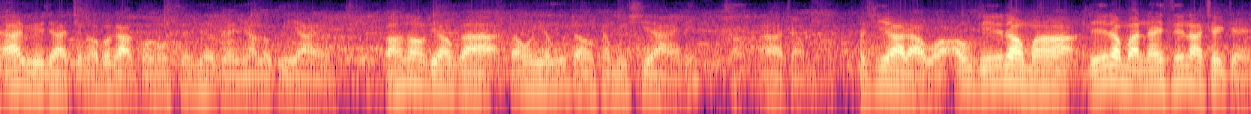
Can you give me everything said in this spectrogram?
အဲဒါမျိုးကြကျွန်တော်ဘက်ကအကုန်လုံးဆင်းရဲပြန်ရောင်းလုပ်ပေးရတယ်ခေါင်းဆောင်တယောက်ကတောင်းရင်မှုတောင်းခံမှုရှိရတယ်လေဟုတ်အဲဒါကြောင့်မရှိရတာပေါ့အော်ဒီနေ့တော့မှဒီနေ့တော့မှနိုင်စင်းလာချိန်တယ်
